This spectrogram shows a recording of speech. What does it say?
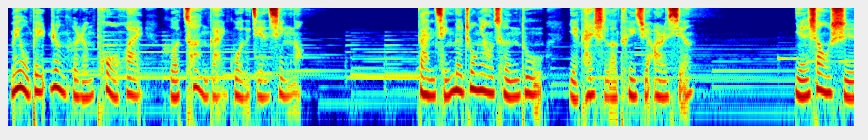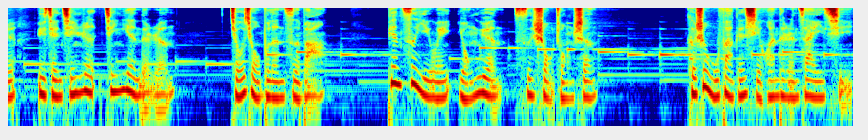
没有被任何人破坏和篡改过的坚信了。感情的重要程度也开始了退居二线。年少时遇见惊艳惊艳的人，久久不能自拔，便自以为永远厮守终生。可是无法跟喜欢的人在一起，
